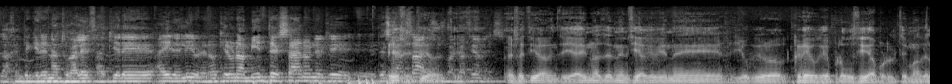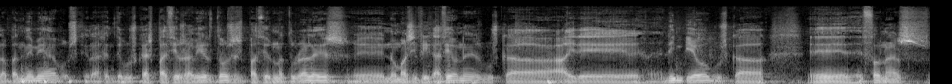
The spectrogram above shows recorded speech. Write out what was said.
La gente quiere naturaleza, quiere aire libre, ¿no? Quiere un ambiente sano en el que eh, descansar sus vacaciones. Efectivamente, y hay una tendencia que viene, yo creo, creo que producida por el tema de la pandemia, pues que la gente busca espacios abiertos, espacios naturales, eh, no masificaciones, busca aire limpio, busca eh, zonas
